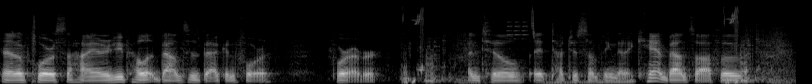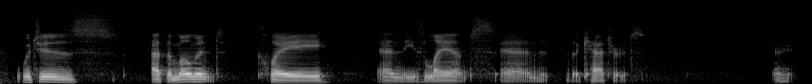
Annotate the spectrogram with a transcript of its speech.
And of course, the high energy pellet bounces back and forth forever until it touches something that it can't bounce off of, which is at the moment clay and these lamps and the catchers. Right?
